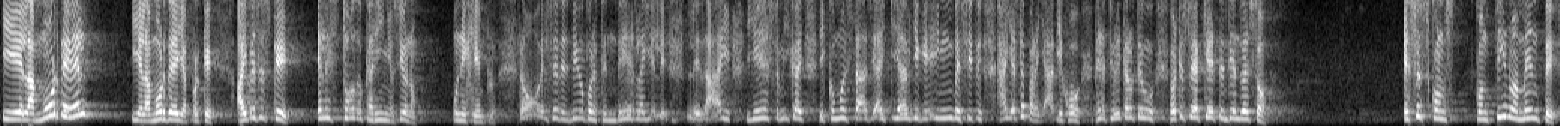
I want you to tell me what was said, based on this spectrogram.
Y el amor de él y el amor de ella. Porque hay veces que él es todo cariño, ¿sí o no? un ejemplo. No, él se desvive por atenderla y él le, da y, y, esto, mija, y cómo estás, ay, ya llegué, y un besito, ay, ya está para allá, viejo, espérate, ahorita no tengo, ahorita estoy aquí atendiendo esto. Eso es continuamente,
